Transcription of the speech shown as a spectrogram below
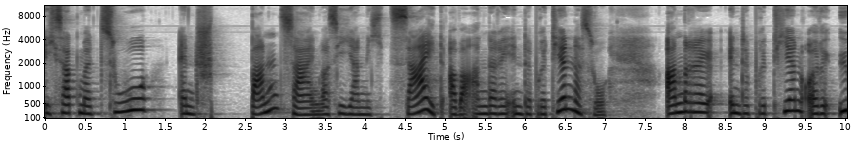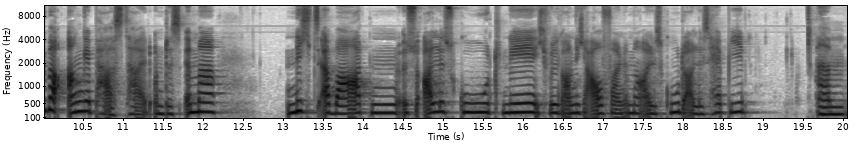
ich sag mal, zu entspannt sein, was ihr ja nicht seid, aber andere interpretieren das so. Andere interpretieren eure Überangepasstheit und das immer nichts erwarten, ist alles gut, nee, ich will gar nicht auffallen, immer alles gut, alles happy, ähm,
